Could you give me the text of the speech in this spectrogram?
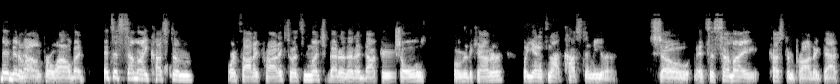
they've been no. around for a while, but it's a semi custom orthotic product. So it's much better than a Dr. Scholl's over the counter, but yet it's not custom either. So it's a semi custom product that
